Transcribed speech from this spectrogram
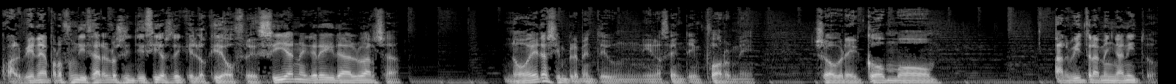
Cual viene a profundizar en los indicios de que lo que ofrecía Negreira al Barça no era simplemente un inocente informe sobre cómo arbitra Menganito,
